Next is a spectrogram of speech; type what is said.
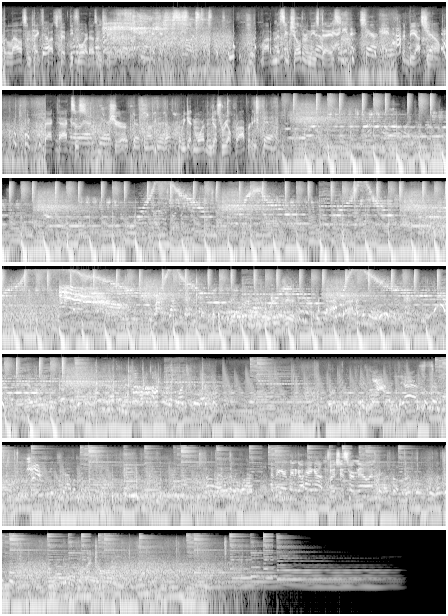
Little Allison takes bus 54, doesn't she? A lot of missing children these days. I need that chair. Could be us, you know. Back taxes? Sure. We get more than just real property. I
